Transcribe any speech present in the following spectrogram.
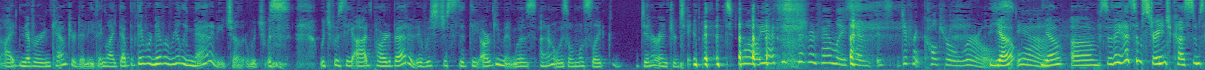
I'd never encountered anything like that. But they were never really mad at each other, which was, which was the odd part about it. It was just that the argument was, I don't know, it was almost like dinner entertainment. well, yeah, it's just different families have it's different cultural worlds. Yeah, yeah, yeah. Um, so they had some strange customs.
